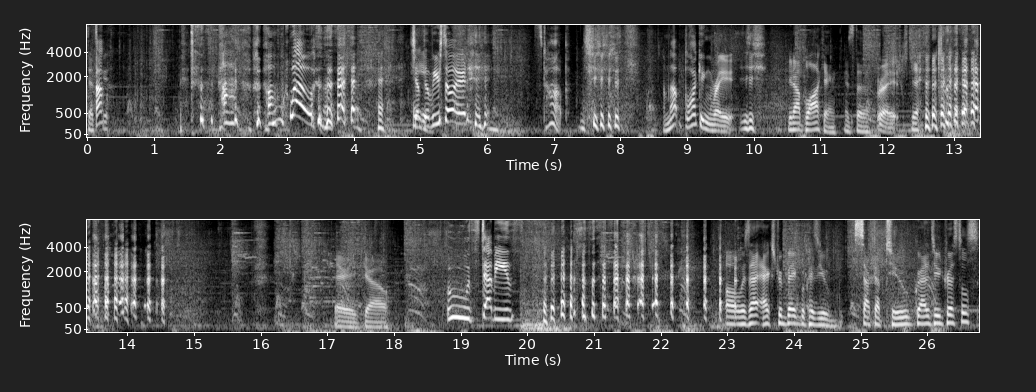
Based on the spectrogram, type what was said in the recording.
That's Ah. good. Whoa! Jumped Hey. over your sword. Stop. I'm not blocking right. You're not blocking. It's the Right. Yeah. there you go. Ooh, stabbies. Oh, was that extra big because you sucked up two gratitude crystals?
